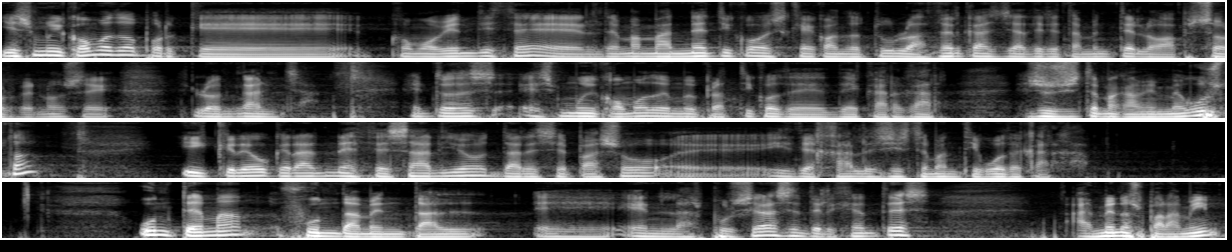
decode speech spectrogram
Y es muy cómodo porque, como bien dice, el tema magnético es que cuando tú lo acercas ya directamente lo absorbe, no se lo engancha. Entonces es muy cómodo y muy práctico de, cargar. Es un sistema que a mí me gusta y creo que era necesario dar ese paso eh, y dejar el sistema antiguo de carga. Un tema fundamental eh, en las pulseras inteligentes, al menos para mí,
